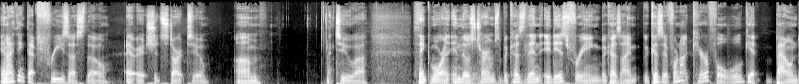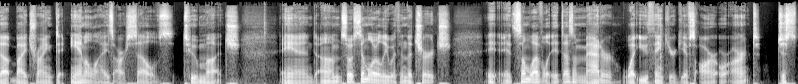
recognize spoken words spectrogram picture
and I think that frees us, though, or it should start to, um, to uh, think more in, in those terms because then it is freeing. Because I'm because if we're not careful, we'll get bound up by trying to analyze ourselves too much, and um, so similarly within the church it, at some level, it doesn't matter what you think your gifts are or aren't. Just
